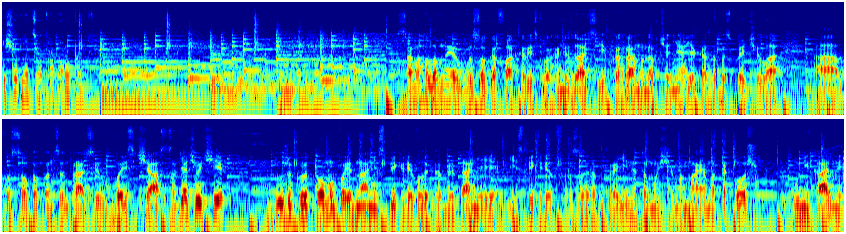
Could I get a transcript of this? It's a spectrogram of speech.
і що для цього треба робити. Саме головне висока фаховість в організації програми навчання, яка забезпечила високу концентрацію весь час, завдячуючи дуже крутому поєднанні спікерів Великої Британії і спікерів з України, тому що ми маємо також унікальний,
